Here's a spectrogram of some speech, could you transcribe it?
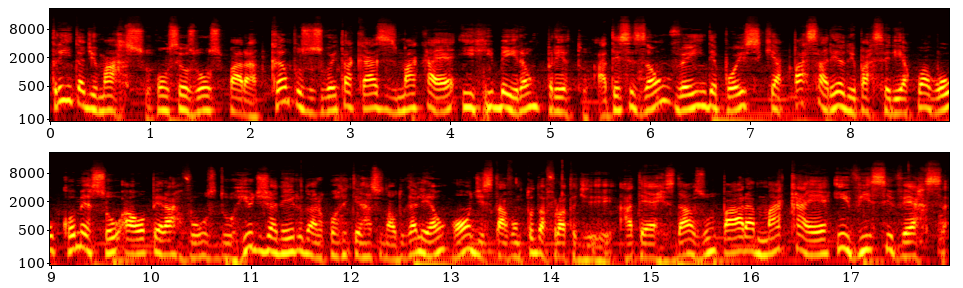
30 de março, com seus voos para Campos dos Goitacazes, Macaé e Ribeirão Preto. A decisão vem depois que a Passaredo, em parceria com a Gol, começou a operar voos do Rio de Janeiro, do Aeroporto Internacional do Galeão, onde estavam toda a frota de ATRs da Azul, para Macaé e vice-versa.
